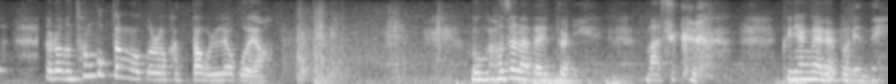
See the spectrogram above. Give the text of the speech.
여러분 청국장 먹으러 갔다 오려고요. 뭔가 허전하다 했더니 마스크 그냥 나갈 뻔했네.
